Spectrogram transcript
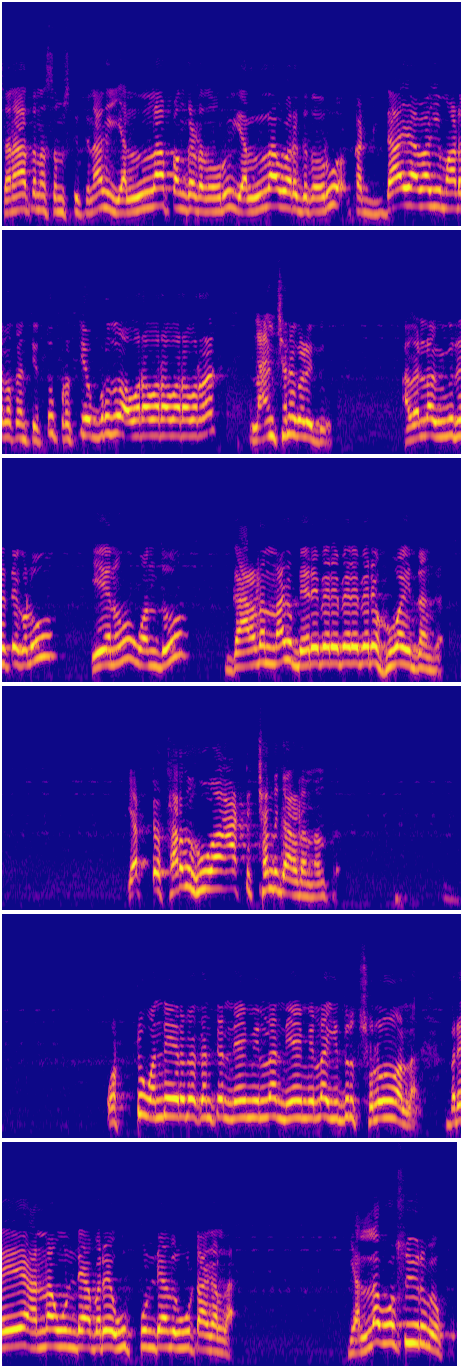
ಸನಾತನ ಸಂಸ್ಕೃತಿನಾಗ ಎಲ್ಲ ಪಂಗಡದವರು, ಎಲ್ಲ ವರ್ಗದವರು ಕಡ್ಡಾಯವಾಗಿ ಮಾಡಬೇಕಂತಿತ್ತು. ಪ್ರತಿಯೊಬ್ಬರದು ಅವರವರವರವರ ಲಾಂಛನಗಳಿದ್ದವು ಅವೆಲ್ಲ ವಿವಿಧತೆಗಳು. ಏನು? ಒಂದು ಗಾರ್ಡನ್ನಾಗ ಬೇರೆ ಬೇರೆ ಬೇರೆ ಬೇರೆ ಹೂವು ಇದ್ದಂಗೆ. ಎಷ್ಟು ಥರದ ಹೂವು, ಅಷ್ಟು ಚಂದ ಗಾರ್ಡನ್ ಅಂತ. ಒಟ್ಟು ಒಂದೇ ಇರಬೇಕಂತ ನೇಮ್ ಇಲ್ಲ ನೇಮ್ ಇಲ್ಲ, ಇದ್ರ ಚಲೋನೂ ಅಲ್ಲ. ಬರೇ ಅನ್ನ ಉಂಡೆ, ಬರೇ ಉಪ್ಪು ಉಂಡೆ ಅಂದ್ರೆ ಊಟ ಆಗಲ್ಲ. ಎಲ್ಲ ವಸ್ತು ಇರಬೇಕು.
